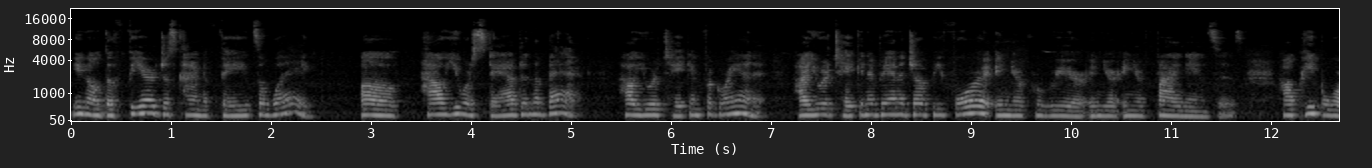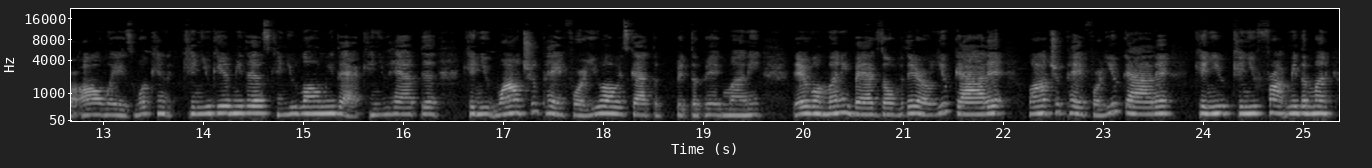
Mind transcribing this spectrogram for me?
you know, the fear just kind of fades away of how you were stabbed in the back, how you were taken for granted, how you were taken advantage of before in your career, in your in your finances, how people were always, what can can you give me this? Can you loan me that? Can you have the? Can you why don't you pay for it? You always got the the big money. There go money bags over there. You got it. Why don't you pay for it? You got it. Can you can you front me the money?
